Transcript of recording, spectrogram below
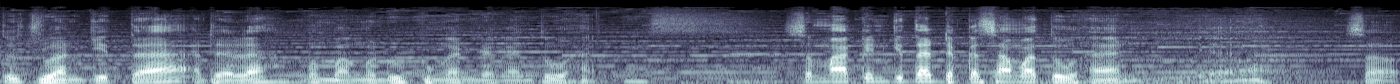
Tujuan kita adalah membangun hubungan dengan Tuhan. Yes. Semakin kita dekat sama Tuhan, ya, se-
